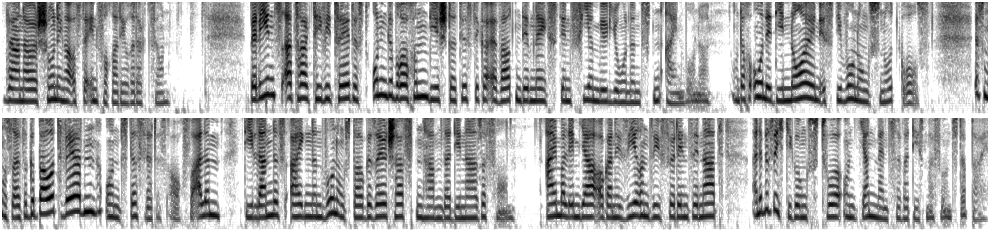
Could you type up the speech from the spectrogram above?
Werner Schoninger aus der Inforadio-Redaktion. Berlins Attraktivität ist ungebrochen. Die Statistiker erwarten demnächst den vier Millionensten Einwohner. Und auch ohne die neuen ist die Wohnungsnot groß. Es muss also gebaut werden und das wird es auch. Vor allem die landeseigenen Wohnungsbaugesellschaften haben da die Nase vorn. Einmal im Jahr organisieren sie für den Senat eine Besichtigungstour und Jan Menzel war diesmal für uns dabei.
